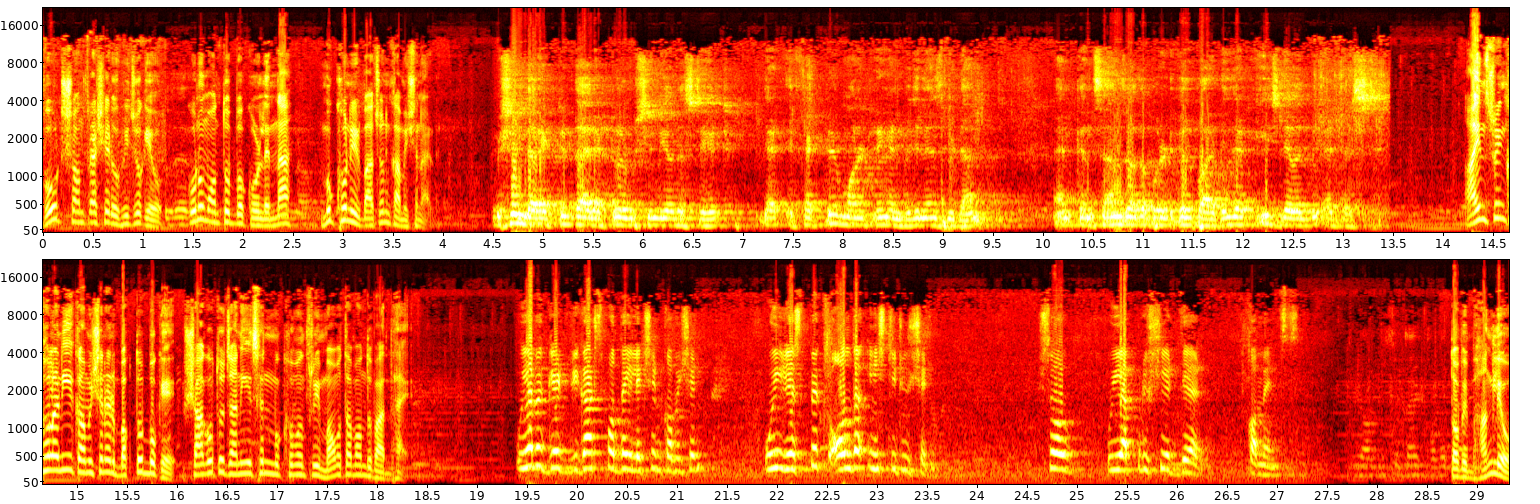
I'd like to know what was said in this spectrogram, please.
ভোট সন্ত্রাসের অভিযোগেও কোনো মন্তব্য করলেন না মুখ্য নির্বাচন কমিশনার। Commission directed the electoral machinery of the state that effective monitoring and vigilance be done and concerns of the political parties at each level be addressed. আইন শৃঙ্খলা নিয়ে কমিশনের বক্তব্যকে স্বাগত জানিয়েছেন মুখ্যমন্ত্রী মমতা বন্দ্যোপাধ্যায় We have a great regards for the election commission. We respect all the institution. So we appreciate their comments. তবে ভাঙলেও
